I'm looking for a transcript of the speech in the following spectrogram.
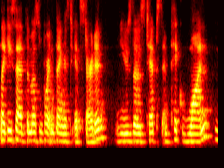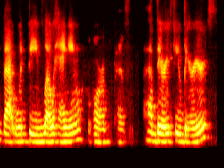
Like you said, the most important thing is to get started, use those tips, and pick one that would be low hanging or kind of have very few barriers.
